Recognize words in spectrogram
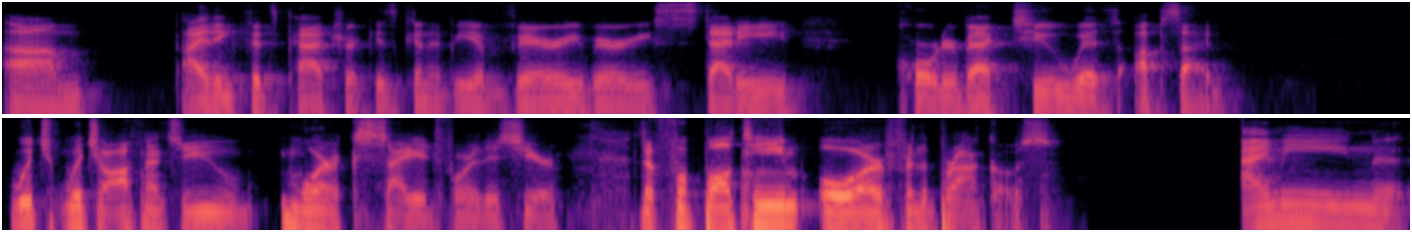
um, I think Fitzpatrick is going to be a very, very steady quarterback too with upside. Which which offense are you more excited for this year? The football team or for the Broncos? I mean,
